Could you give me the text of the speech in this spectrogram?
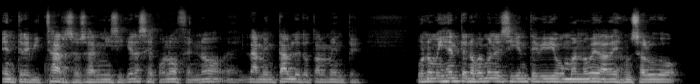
entrevistarse, o sea, ni siquiera se conocen, ¿no? lamentable totalmente. Bueno, mi gente, nos vemos en el siguiente vídeo con más novedades. Un saludo.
